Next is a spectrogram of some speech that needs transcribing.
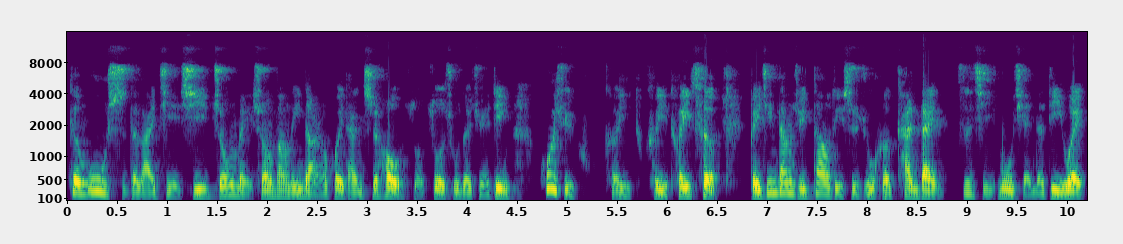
更务实的来解析中美双方领导人会谈之后所做出的决定，或许可以可以推测，北京当局到底是如何看待自己目前的地位。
